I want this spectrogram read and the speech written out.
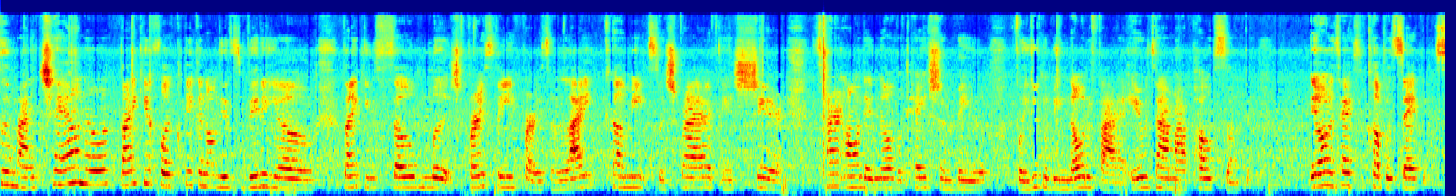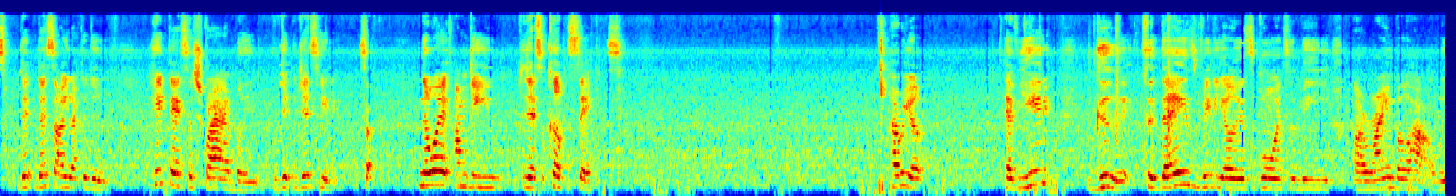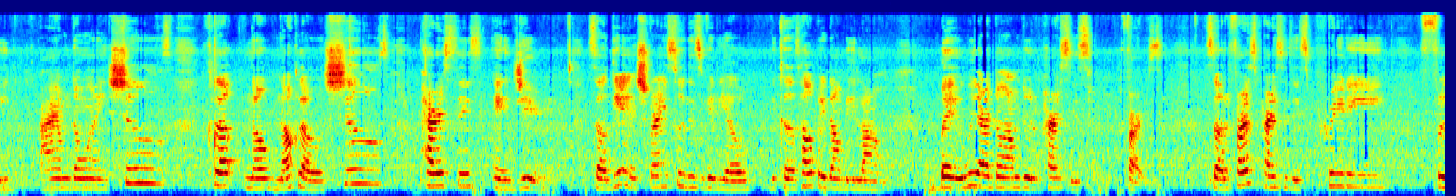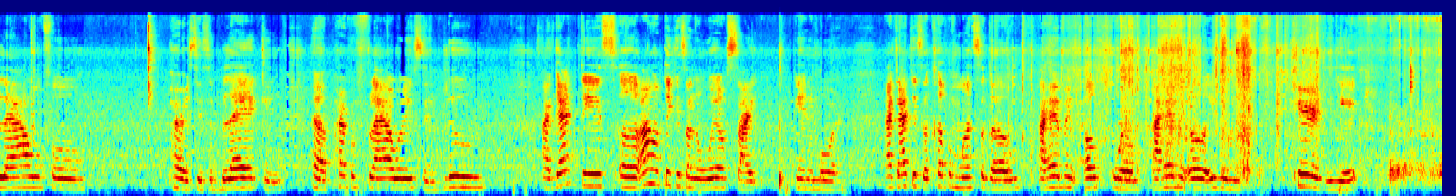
to my channel. Thank you for clicking on this video. Thank you so much. First thing first like comment subscribe and share. Turn on that notification bell for you can be notified every time I post something. It only takes a couple seconds. That's all you have to do. Hit that subscribe button. Just hit it. So you know what? I'm gonna give you just a couple seconds. Hurry up have you hit it? Good. Today's video is going to be a rainbow haul we i am doing shoes no no clothes shoes purses and jewelry. So getting straight to this video because hope it don't be long. But we are doing i'm doing the purses first. So the first purse is pretty flowerful purse it's black and have purple flowers and blue. I got this, uh, I don't think it's on the website anymore. I got this a couple months ago. I haven't, oh, well, I haven't uh, even carried it yet.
